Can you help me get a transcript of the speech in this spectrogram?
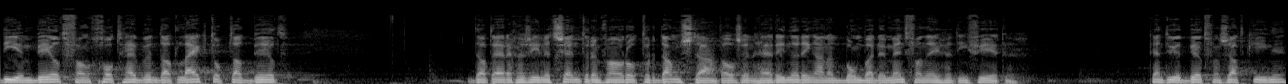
die een beeld van God hebben dat lijkt op dat beeld dat ergens in het centrum van Rotterdam staat als een herinnering aan het bombardement van 1940. Kent u het beeld van Zatkine?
